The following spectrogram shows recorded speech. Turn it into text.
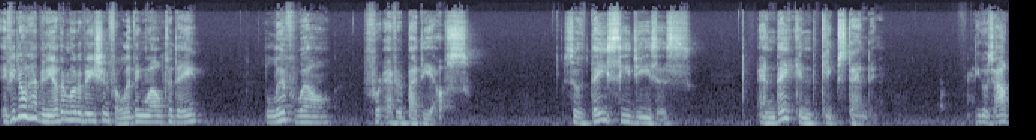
if you don't have any other motivation for living well today, live well for everybody else so that they see Jesus and they can keep standing. He goes, How,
